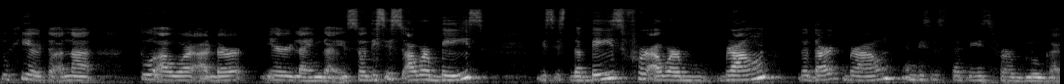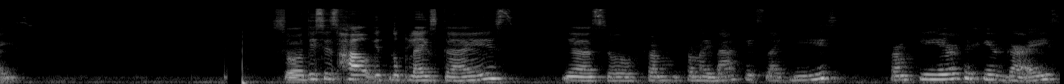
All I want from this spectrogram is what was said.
to here to another to our other ear line guys. So this is our base. This is the base for our brown the dark brown and this is the base for blue guys. So this is how it look like guys yeah so from from my back it's like this. From here to here guys.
